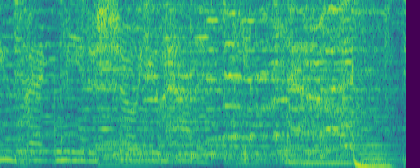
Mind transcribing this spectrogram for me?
You beg me to show you how to get down.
